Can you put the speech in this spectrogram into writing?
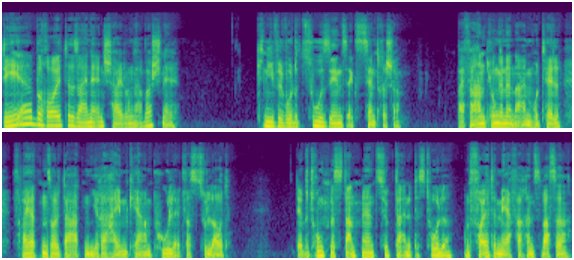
Der bereute seine Entscheidung aber schnell. Knievel wurde zusehends exzentrischer. Bei Verhandlungen in einem Hotel feierten Soldaten ihre Heimkehr am Pool etwas zu laut. Der betrunkene Stuntman zückte eine Pistole und feuerte mehrfach ins Wasser,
